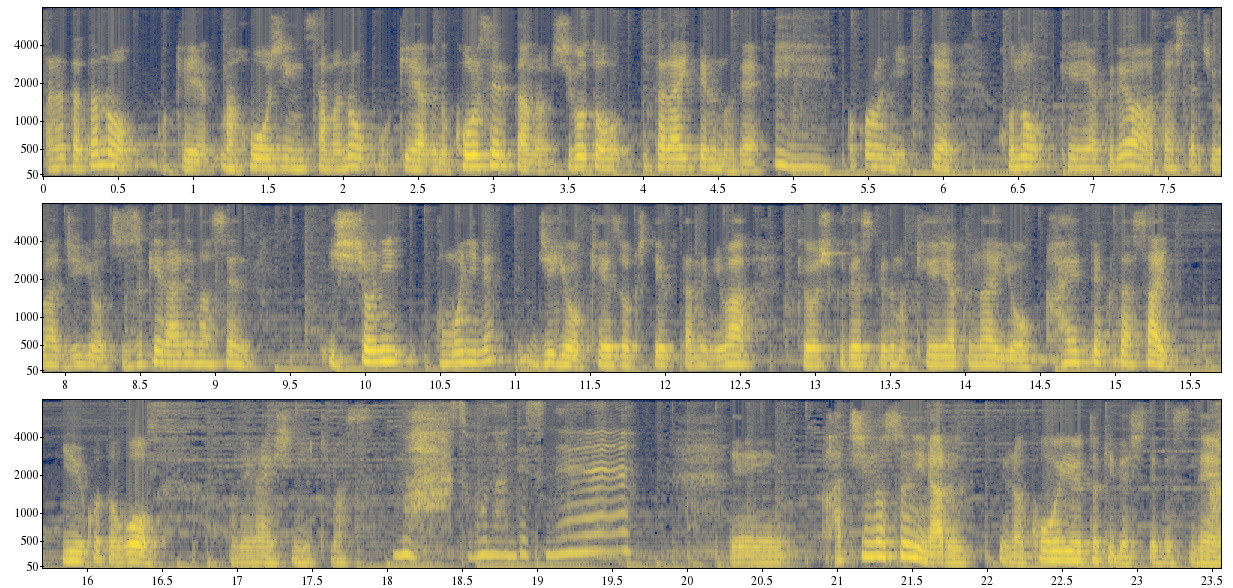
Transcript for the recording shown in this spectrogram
あなたとのご契約、まあ、法人様のご契約のコールセンターの仕事をいただいているので、ええ、ところに行って、この契約では私たちは事業を続けられません。一緒に共にね、事業を継続していくためには、恐縮ですけども、契約内容を変えてくださいということをお願いしに行きます。まあ、そうなんですね。えー、蜂の巣になるっていうのはこういう時でしてですね、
